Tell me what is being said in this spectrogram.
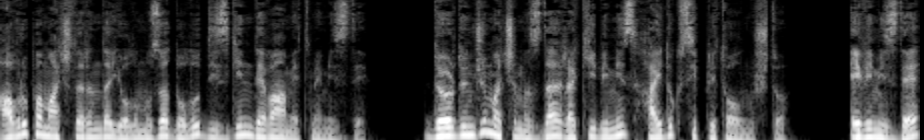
Avrupa maçlarında yolumuza dolu dizgin devam etmemizdi. Dördüncü maçımızda rakibimiz Hayduk Split olmuştu. Evimizde,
